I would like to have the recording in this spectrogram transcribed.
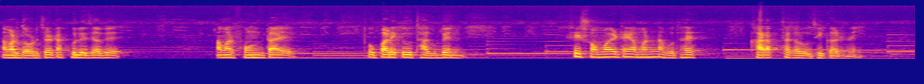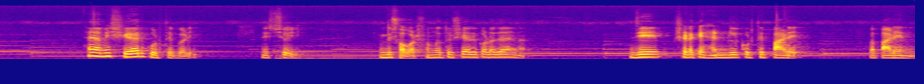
আমার দরজাটা খুলে যাবে, আমার ফোনটায় ওপারে কেউ থাকবেন, সেই সময়টায় আমার না বোধহয় খারাপ থাকার অধিকার নেই। হ্যাঁ আমি শেয়ার করতে পারি, নিশ্চয়ই। কিন্তু সবার সঙ্গে তো শেয়ার করা যায় না। যে সেটাকে হ্যান্ডেল করতে পারে বা পারেন,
